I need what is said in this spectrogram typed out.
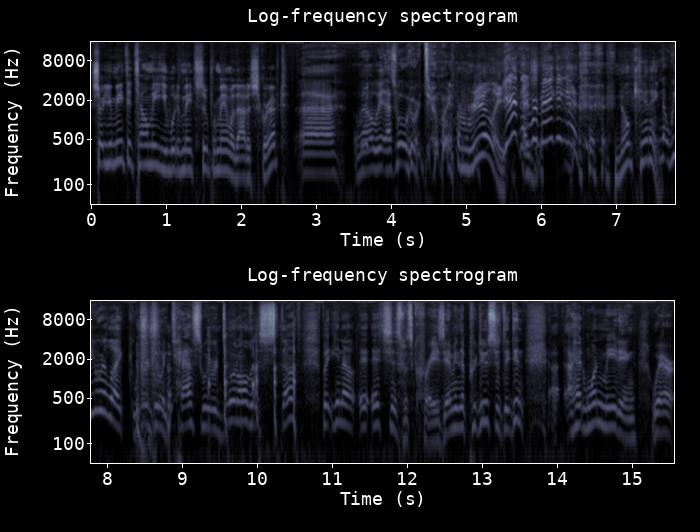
So you mean to tell me you would have made Superman without a script? uh, well, we, that's what we were doing. Really? Yeah, they were making it. No kidding. No, we were like, we were doing tests, we were doing all this stuff, but you know, it, it just was crazy. I mean, the producers, they didn't. I had one meeting where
